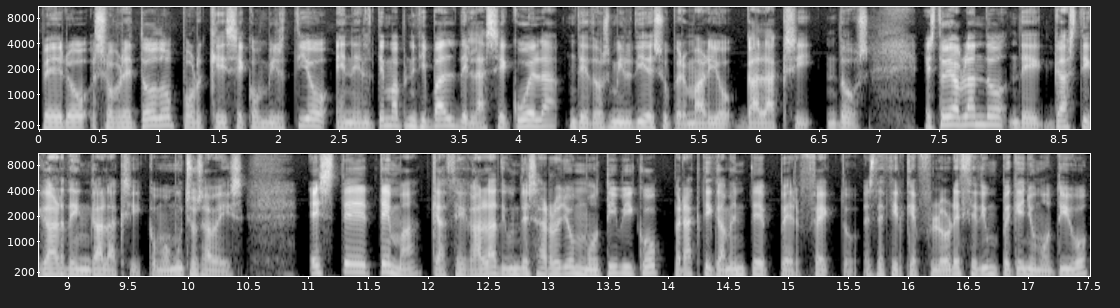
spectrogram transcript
pero sobre todo porque se convirtió en el tema principal de la secuela de 2010 Super Mario Galaxy 2. Estoy hablando de Gastigar Garden Galaxy, como muchos sabéis. Este tema que hace gala de un desarrollo motívico prácticamente perfecto, es decir, que florece de un pequeño motivo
